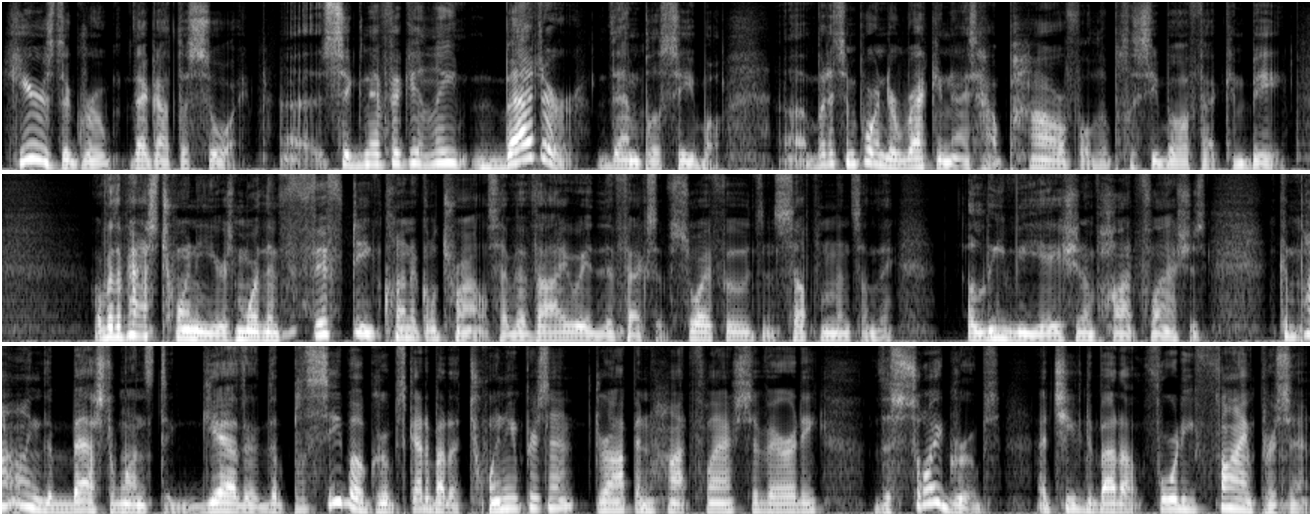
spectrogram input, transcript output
Here's the group that got the soy. Uh, significantly better than placebo, uh, but it's important to recognize how powerful the placebo effect can be. Over the past 20 years, more than 50 clinical trials have evaluated the effects of soy foods and supplements on the alleviation of hot flashes. Compiling the best ones together, the placebo groups got about a 20% drop in hot flash severity. The soy groups achieved about a 45%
